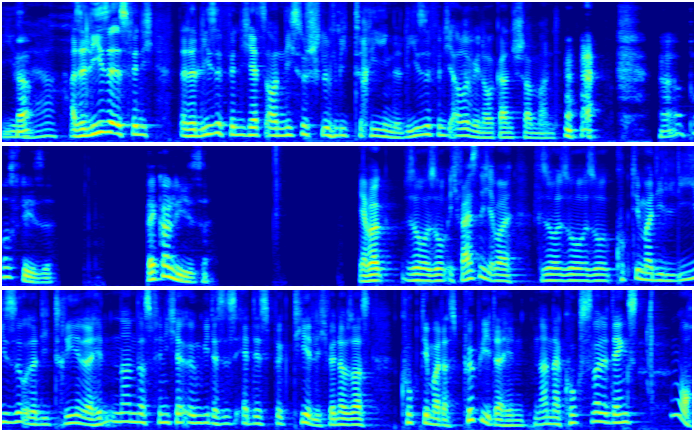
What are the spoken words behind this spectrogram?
Lise, ja. Ja. Also Lise ist, finde ich, also Lise finde ich jetzt auch nicht so schlimm wie Trine. Lise finde ich auch irgendwie noch ganz charmant. Ja, Postlise. Bäckerlise. Ja, aber so, so, ich weiß nicht, aber so, so, so, guck dir mal die Lise oder die Trine da hinten an, das finde ich ja irgendwie, das ist eher despektierlich. Wenn du sagst, guck dir mal das Püppi da hinten an, dann guckst du, weil du denkst, oh,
